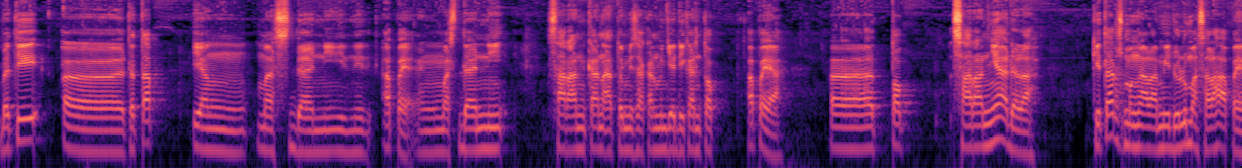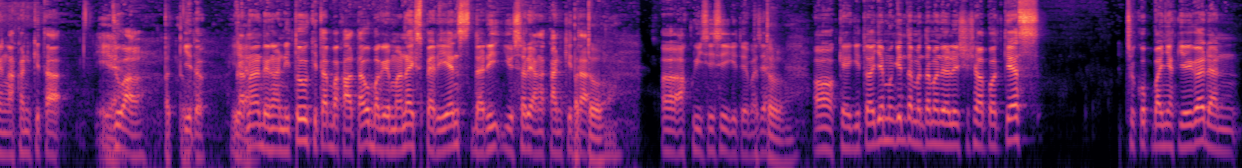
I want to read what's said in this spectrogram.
Berarti eh, tetap yang Mas Dani ini apa ya? Yang Mas Dani sarankan atau misalkan menjadikan top apa ya? eh, top sarannya adalah kita harus mengalami dulu masalah apa yang akan kita Iya, jual, betul. gitu. Iya. Karena dengan itu kita bakal tahu bagaimana experience dari user yang akan kita Betul. eh, akuisisi gitu ya Mas Betul. ya. Oke, gitu aja mungkin teman-teman dari Social Podcast cukup banyak juga dan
